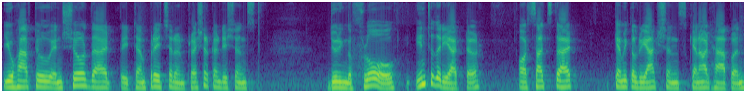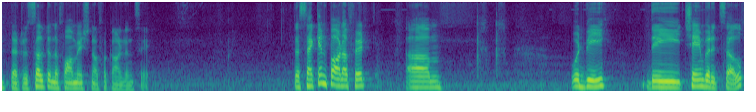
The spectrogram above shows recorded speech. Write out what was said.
you have to ensure that the temperature and pressure conditions during the flow into the reactor are such that chemical reactions cannot happen that result in the formation of a condensate. The second part of it um, would be the chamber itself.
